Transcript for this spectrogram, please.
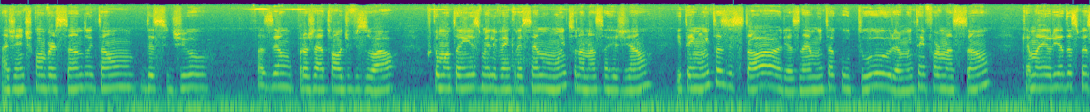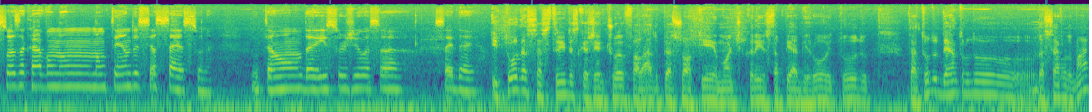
A gente conversando, então, decidiu fazer um projeto audiovisual, porque o montanhismo ele vem crescendo muito na nossa região e tem muitas histórias, né, muita cultura, muita informação que a maioria das pessoas acabam não, não tendo esse acesso, né? Então daí surgiu essa essa ideia. E todas essas trilhas que a gente ouve falar do pessoal aqui, Monte Cristo, Piabiru e tudo, tá tudo dentro do da Serra do Mar?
